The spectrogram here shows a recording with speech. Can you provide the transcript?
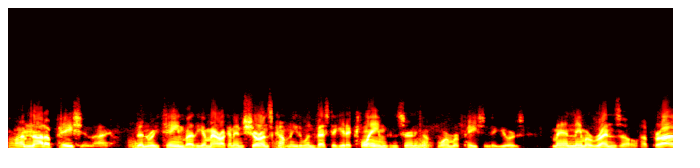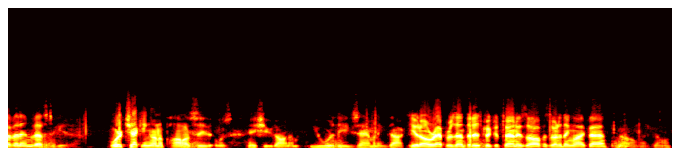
Well, I'm not a patient. I've been retained by the American Insurance Company to investigate a claim concerning a former patient of yours, a man named Lorenzo. A private investigator. We're checking on a policy that was issued on him. You were the examining doctor. You don't represent the district attorney's office or anything like that? No, I don't.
